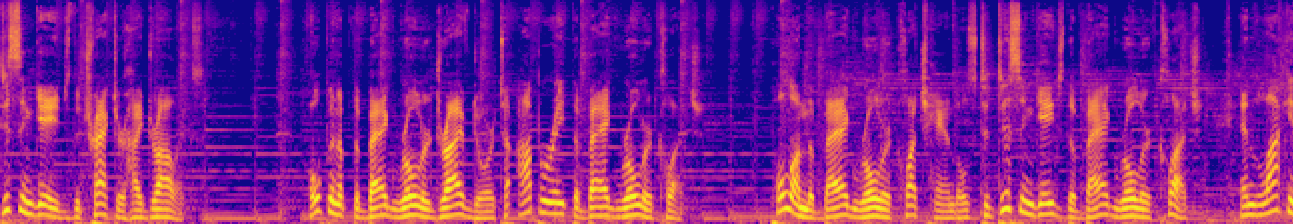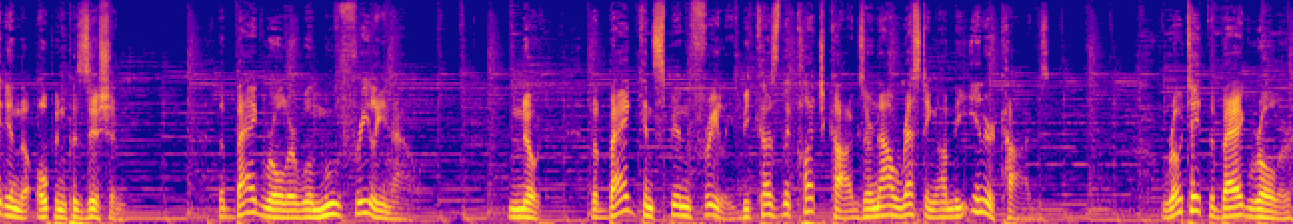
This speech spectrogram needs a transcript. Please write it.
Disengage the tractor hydraulics. Open up the bag roller drive door to operate the bag roller clutch. Pull on the bag roller clutch handles to disengage the bag roller clutch and lock it in the open position. The bag roller will move freely now. Note, the bag can spin freely because the clutch cogs are now resting on the inner cogs. Rotate the bag roller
